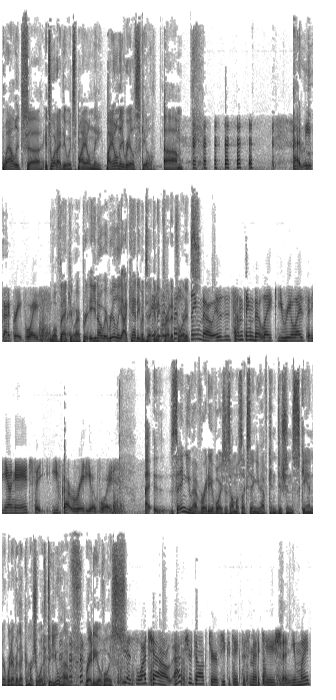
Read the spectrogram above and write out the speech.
Well, it's uh, it's what I do. It's my only my only real skill. Um, You've got a great voice. well, thank you. I pre- you know, it really I can't even take any It is a credit for it. It's thing though. Is it something that like you realized at a young age that you've got radio voice? I, saying you have radio voice is almost like saying you have conditioned skin or whatever that commercial was. Do you have radio voice? Yes, watch out. Ask your doctor if you could take this medication. You might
